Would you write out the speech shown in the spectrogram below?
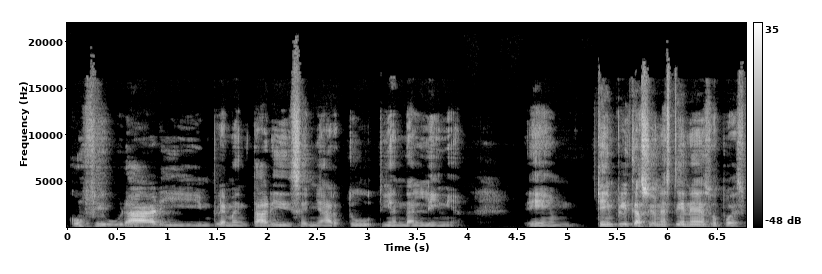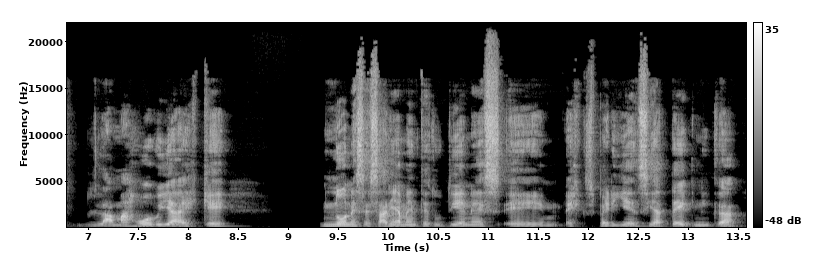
configurar y implementar y diseñar tu tienda en línea. Em, ¿Qué implicaciones tiene eso? Pues la más obvia es que no necesariamente tú tienes em, experiencia técnica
